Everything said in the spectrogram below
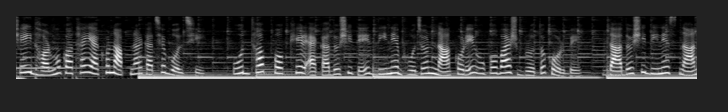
সেই ধর্মকথাই এখন আপনার কাছে বলছি। উদ্ধব পক্ষের একাদশীতে দিনে ভোজন না করে উপবাস ব্রত করবে। দ্বাদশী দিনে স্নান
